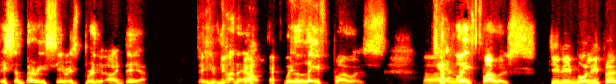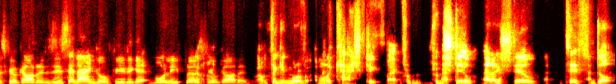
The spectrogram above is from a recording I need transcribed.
It's a very serious, brilliant idea that you run out with leaf blowers. 10 leaf blowers. Do you need more leaf blowers for your garden? Is this an angle for you to get more leaf blowers no, for your garden? I'm thinking more of a, I want a cash kickback from from Stihl. Hello, Stihl. Tiff dot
